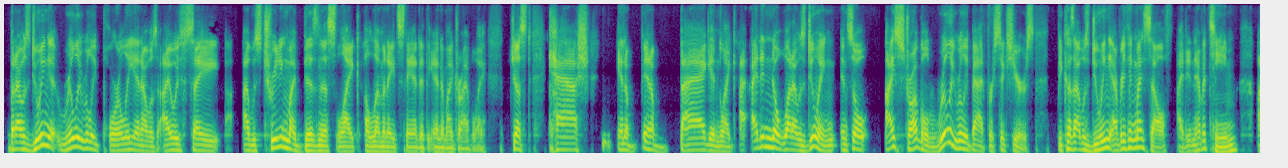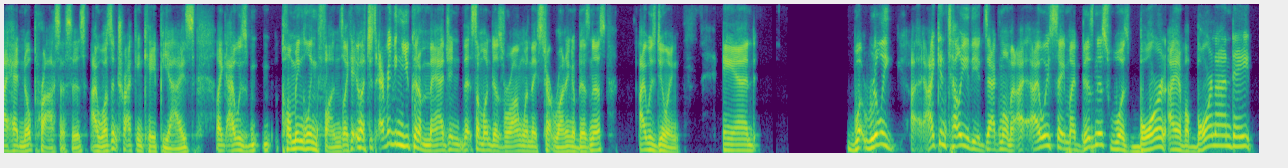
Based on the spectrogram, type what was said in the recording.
but I was doing it really, really poorly. And I was, I always say, I was treating my business like a lemonade stand at the end of my driveway, just cash in a, in a bag. And like, I, I didn't know what I was doing. And so I struggled really, really bad for six years because I was doing everything myself. I didn't have a team. I had no processes. I wasn't tracking KPIs. Like I was commingling funds, like just everything you can imagine that someone does wrong when they start running a business, I was doing. And what really I, I, can tell you the exact moment. I, I always say my business was born. I have a born on date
